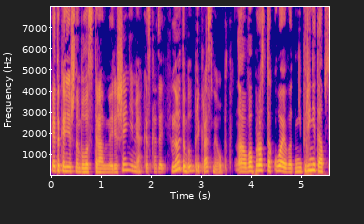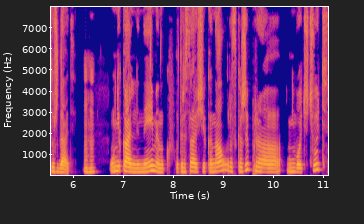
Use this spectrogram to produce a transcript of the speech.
Это, конечно, было странное решение, мягко сказать, но это был прекрасный опыт. А вопрос такой, вот не принято обсуждать. Угу уникальный нейминг, потрясающий канал. Расскажи про него чуть-чуть.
